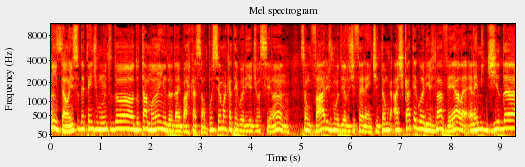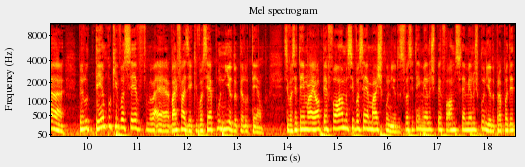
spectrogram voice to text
Então, isso depende muito do, do tamanho do, da embarcação. Por ser uma categoria de oceano, são vários modelos diferentes. Então, as categorias na vela, ela é medida pelo tempo que você é, vai fazer, que você é punido pelo tempo. Se você tem maior performance, você é mais punido. Se você tem menos performance, você é menos punido, para poder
